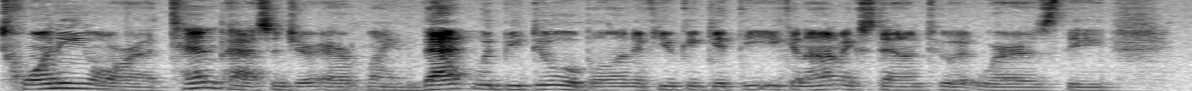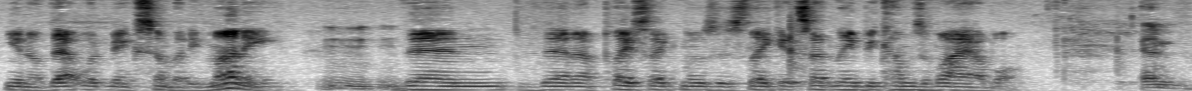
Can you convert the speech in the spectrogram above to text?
20 or a 10 passenger airplane that would be doable, and if you could get the economics down to it, whereas the you know that would make somebody money, Mhm. then then a place like Moses Lake it suddenly becomes viable. And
